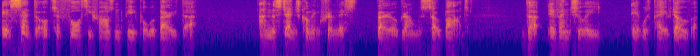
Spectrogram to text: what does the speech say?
It's said that up to 40,000 people were buried there. And the stench coming from this burial ground was so bad that eventually it was paved over.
